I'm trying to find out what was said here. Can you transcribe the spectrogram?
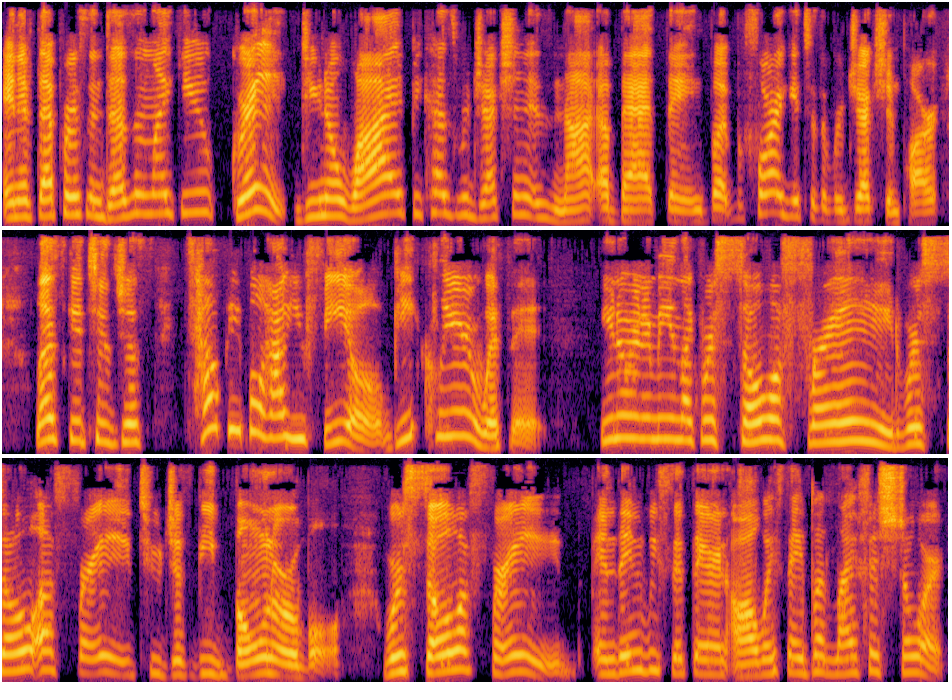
And if that person doesn't like you, great. Do you know why? Because rejection is not a bad thing. But before I get to the rejection part, let's get to just tell people how you feel. Be clear with it. You know what I mean? Like we're so afraid. We're so afraid to just be vulnerable we're so afraid. And then we sit there and always say, but life is short.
